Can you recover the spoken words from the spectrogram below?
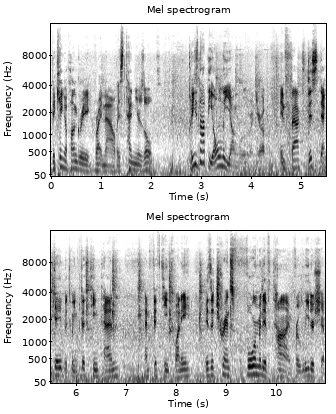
the king of Hungary right now is 10 years old. But he's not the only young ruler in Europe. In fact, this decade between 1510 and 1520 is a transformative time for leadership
